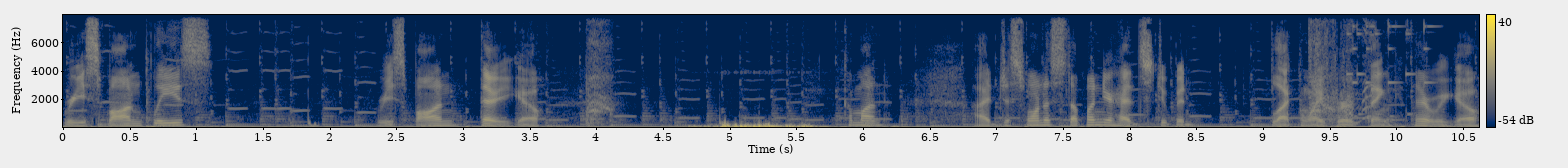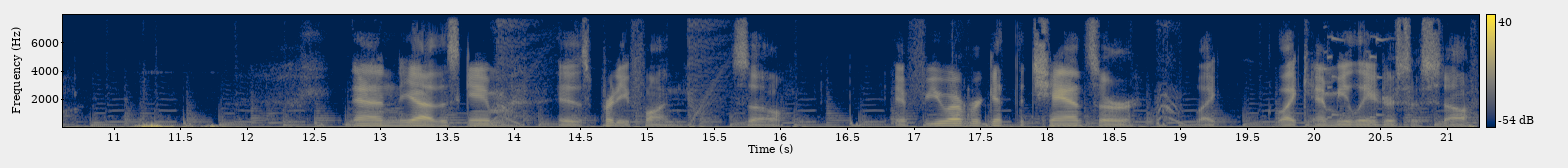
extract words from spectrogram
Respawn, please? Respawn? There you go. Come on. I just want to step on your head, stupid black and white bird thing. There we go. And yeah, this game is pretty fun. So, if you ever get the chance or like like emulators or stuff,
